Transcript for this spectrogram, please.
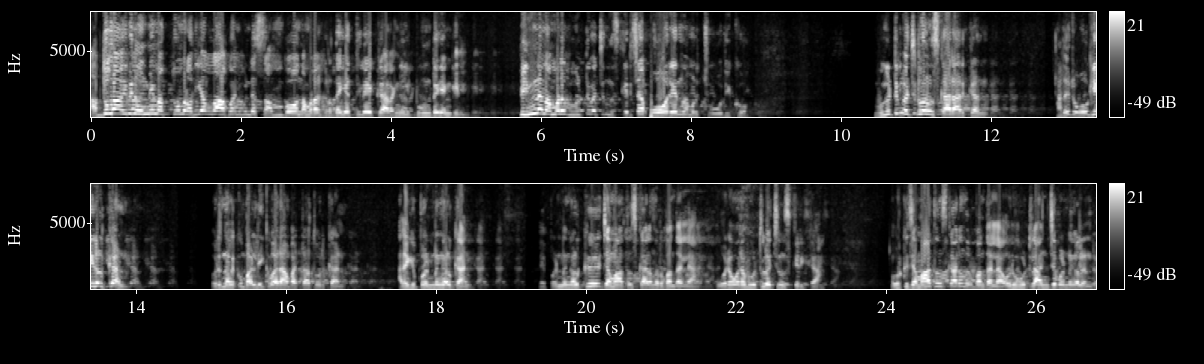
അബ്ദുല്ലാഹിബിൻ ഉമ്മി മക്തൂം റതി അള്ളാഹുനുവിന്റെ സംഭവം നമ്മുടെ ഹൃദയത്തിലേക്ക് ഇറങ്ങിയിട്ടുണ്ട് എങ്കിൽ പിന്നെ നമ്മൾ വീട്ടിൽ വെച്ച് നിസ്കരിച്ചാൽ പോരെന്ന് നമ്മൾ ചോദിക്കോ വീട്ടിൽ വെച്ചിട്ടുള്ള നിസ്കാരം ആർക്കാണ്? അത് രോഗികൾക്കാണ്. ഒരു നിലക്കും പള്ളിക്ക് വരാൻ പറ്റാത്തവർക്കാണ്. അല്ലെങ്കിൽ പെണ്ണുങ്ങൾക്കാണ്. പെണ്ണുങ്ങൾക്ക് ജമാഅത്ത് നിസ്കാരം നിർബന്ധമല്ല. ഓരോ ഓരോ വീട്ടിൽ വെച്ച് നിസ്കരിക്കുക. അവർക്ക് ജമാഅത്ത് നിസ്കാരം നിർബന്ധമല്ല. ഒരു വീട്ടിൽ അഞ്ച് പെണ്ണുങ്ങളുണ്ട്.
